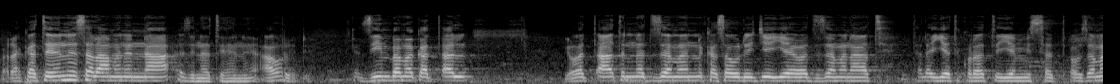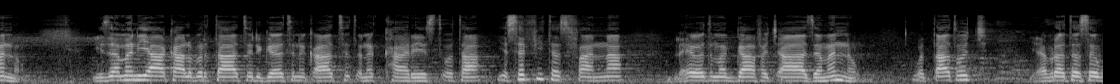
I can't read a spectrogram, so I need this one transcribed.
በረከትህን ሰላምንና እዝነትህን አውርድ። ከዚህም በመቀጠል የወጣትነት ዘመን ከሰው ልጅ የህይወት ዘመናት የተለየ ትኩረት የሚሰጠው ዘመን ነው። ይህ ዘመን የአካል ብርታት፣ እድገት፣ ንቃት፣ ጥንካሬ ስጦታ፣ የሰፊ ተስፋና ለህይወት መጋፈጫ ዘመን ነው። ወጣቶች የህብረተሰቡ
